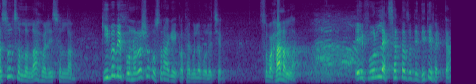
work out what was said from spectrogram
রসুল সাল্লাম কীভাবে পনেরোশো বছর আগে কথাগুলো বলেছেন? সুবাহান আল্লাহ এই ফুল লেকচারটা যদি দিতে পারতাম,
